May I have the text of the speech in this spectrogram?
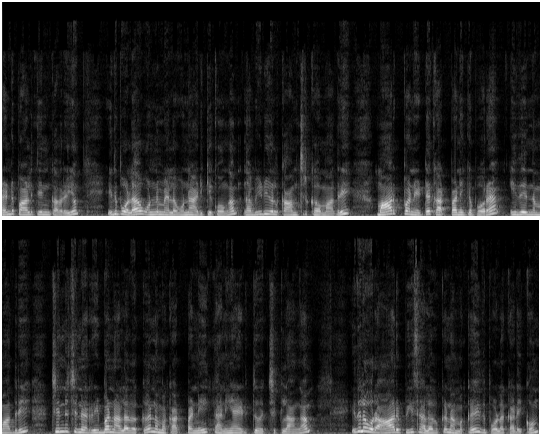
ரெண்டு பாலித்தீன் கவரையும் இது போல் ஒன்று மேலே ஒன்று அடிக்கிக்கோங்க. நான் வீடியோவில் காமிச்சிருக்க மாதிரி மார்க் பண்ணிவிட்டு கட் பண்ணிக்க போகிறேன் இது இந்த மாதிரி சின்ன சின்ன ரிப்பன் அளவுக்கு நம்ம கட் பண்ணி தனியாக எடுத்து வச்சுக்கலாங்க. இதில் ஒரு ஆறு பீஸ் அளவுக்கு நமக்கு இது போல் கிடைக்கும்.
